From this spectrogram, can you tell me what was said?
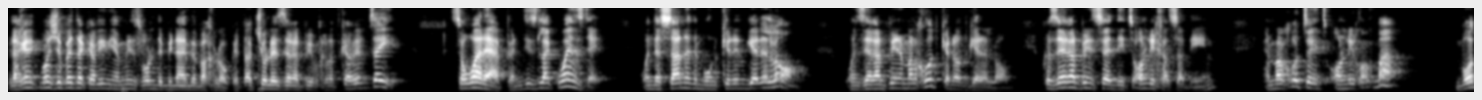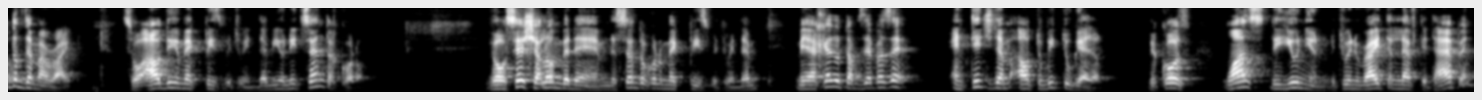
ולכן כמו שבית הקווים ימין שמאל דביניים במחלוקת, עד שעולה זר אנפין מבחינת קו אמצעי. So what happened? This is like Wednesday, when the sun and the moon couldn't get along. When זר אנפין and מלכות cannot get along. Because זר אנפין said it's only חסדים, and מלכות said it's only חוכמה. Both of them are right. So how do you make peace between them? You need center column. ועושה שלום ביניהם, the center column make peace between them, מייחד אותם זה בזה, and teach them how to be together. Because once the union between right and left it happened,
